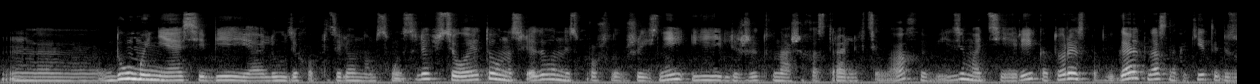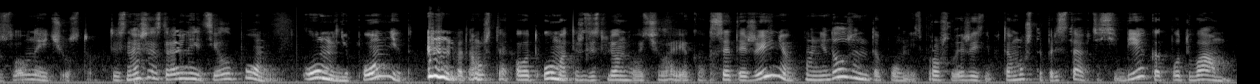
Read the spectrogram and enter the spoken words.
думание о себе и о людях в определенном смысле, все это унаследовано из прошлых жизней и лежит в наших астральных телах в виде материи, которые сподвигают нас на какие-то безусловные чувства. То есть наше астральное тело помнит. Ум не помнит, потому что вот ум отождествленного человека с этой жизнью, он не должен это помнить, прошлой жизни, потому что представьте себе, как вот вам,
